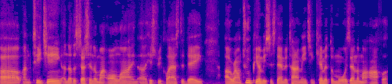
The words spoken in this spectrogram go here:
Uh, I'm teaching another session of my online uh, history class today uh, around 2 p.m. Eastern Standard Time, Ancient Kemet, the Moors, and the Maafa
